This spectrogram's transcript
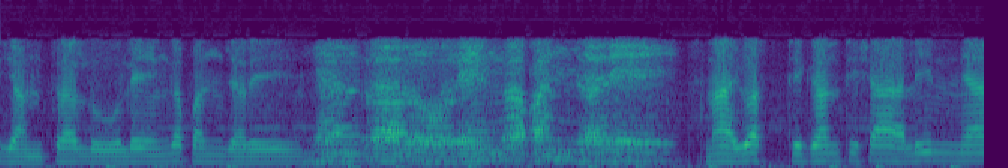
यंत्र लोलेंग पंजरे यंत्र लोलेंग पंजरे स्नायुस्थि ग्रंथिशालिन्या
